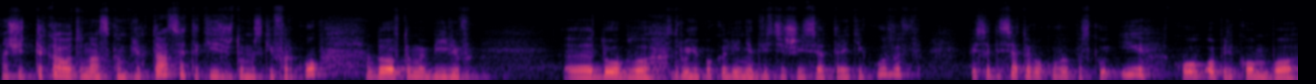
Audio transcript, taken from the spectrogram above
Значить, така от у нас комплектація, такий житомирський фаркоп до автомобілів. Е, Добло, друге покоління, 263 кузов після 10 року випуску, і Opel Combo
